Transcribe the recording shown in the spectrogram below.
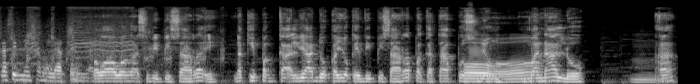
resignation letter na. Kawawa nga si VP Sara eh. Nakipagkaalyado kayo kay VP Sara pagkatapos Oo. yung manalo, Mm. ah,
